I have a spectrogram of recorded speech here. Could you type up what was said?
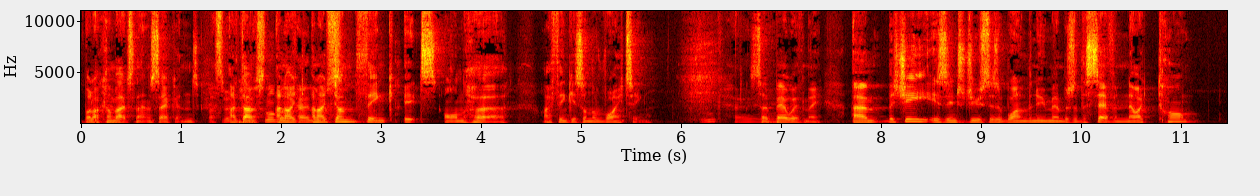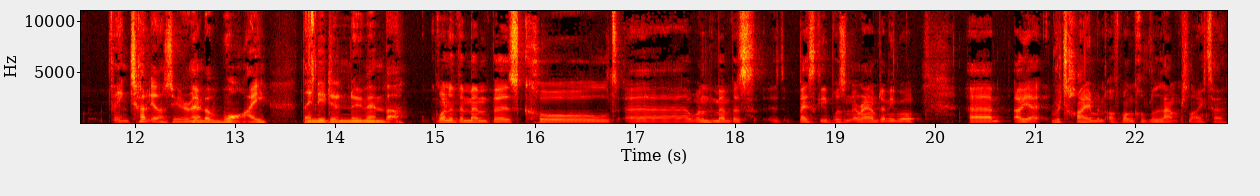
but I'll come back to that in a second. That's a bit I don't, personal, and, but I, okay, and I don't think it's on her. I think it's on the writing. Okay. So bear with me. Um, but she is introduced as one of the new members of the Seven. Now I can't, being totally honest with you, remember why they needed a new member. One of the members called uh, one of the members basically wasn't around anymore. Um, oh yeah, retirement of one called the Lamplighter.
